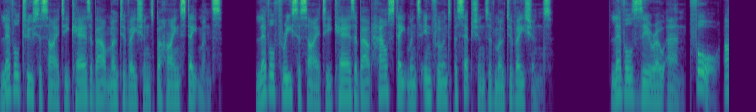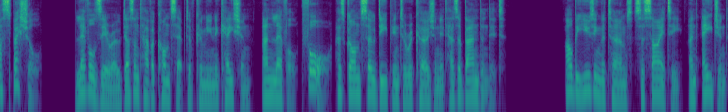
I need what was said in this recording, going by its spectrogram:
Level 2 society cares about motivations behind statements. Level 3 society cares about how statements influence perceptions of motivations. Levels 0 and 4 are special, Level 0 doesn't have a concept of communication, and Level 4 has gone so deep into recursion it has abandoned it. I'll be using the terms society and agent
